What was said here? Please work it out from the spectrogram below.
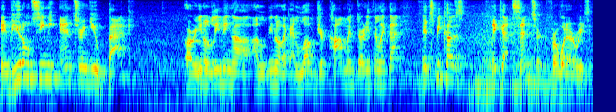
If you don't see me answering you back or you know leaving a, a, you know like I loved your comment or anything like that, it's because it got censored for whatever reason.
